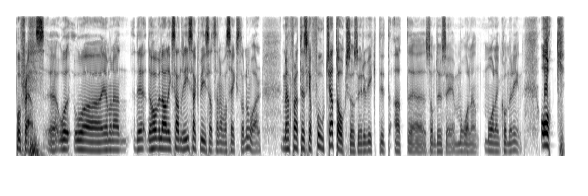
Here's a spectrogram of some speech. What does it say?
på Friends. Eh, och, och jag menar, det, det, har väl Alexander Isak visat sedan han var 16 år. Men för att det ska fortsätta också så är det viktigt att, eh, som du säger, målen, målen kommer in. Och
